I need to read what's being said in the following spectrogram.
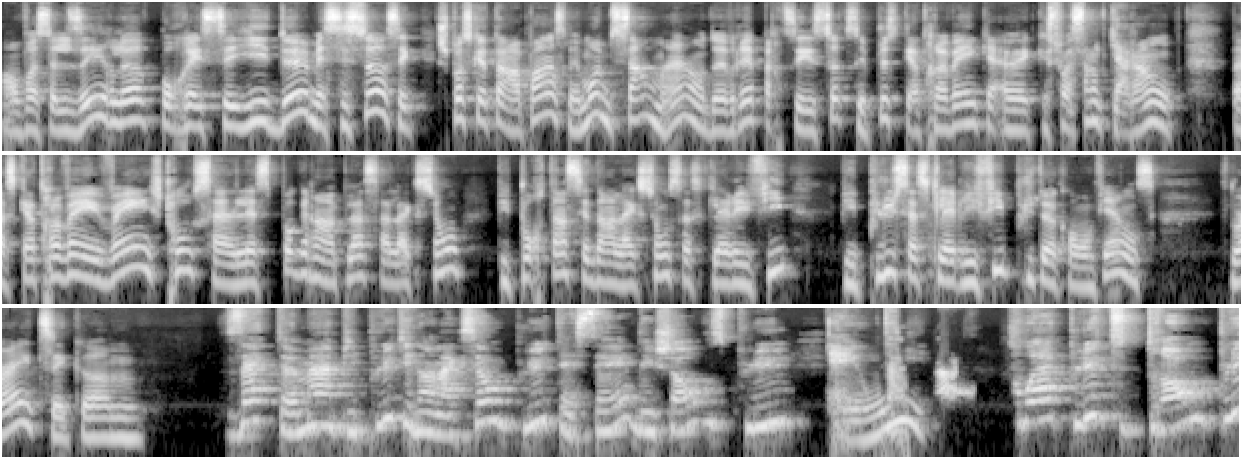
on va se le dire, là, pour essayer de. Mais c'est ça, c'est, je sais pas ce que tu en penses, mais moi, il me semble, hein, on devrait partir ça, que c'est plus 80, 60-40. Euh, Parce que 80-20, je trouve ça laisse pas grand place à l'action. Puis pourtant, c'est dans l'action, ça se clarifie. Puis plus ça se clarifie, plus tu as confiance. Right? C'est comme. Exactement. Puis plus tu es dans l'action, plus tu essaies des choses, plus eh oui. toi, plus tu te trompes, plus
